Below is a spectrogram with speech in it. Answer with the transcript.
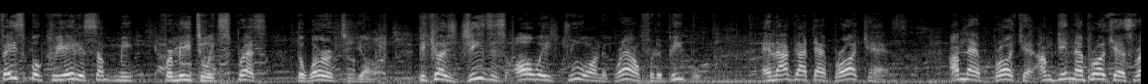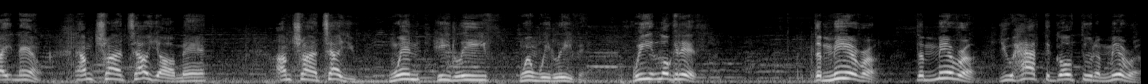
Facebook created something for me to express the word to y'all because Jesus always drew on the ground for the people. And I got that broadcast. I'm that broadcast. I'm getting that broadcast right now. And I'm trying to tell y'all, man. I'm trying to tell you when he leave, when we leaving. We look at this. The mirror, the mirror. You have to go through the mirror.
